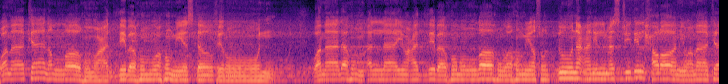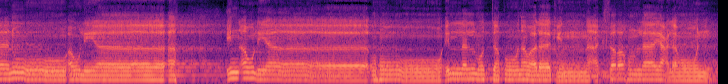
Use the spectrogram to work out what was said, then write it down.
وما كان الله معذبهم وهم يستغفرون. وما لهم ألا يعذبهم الله وهم يصدون عن المسجد الحرام وما كانوا أولياءه. إن أولياؤه إلا المتقون ولكن أكثرهم لا يعلمون.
